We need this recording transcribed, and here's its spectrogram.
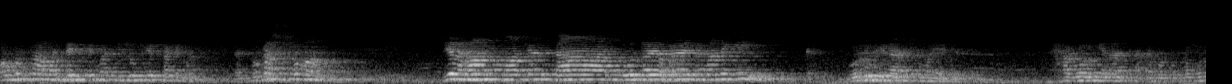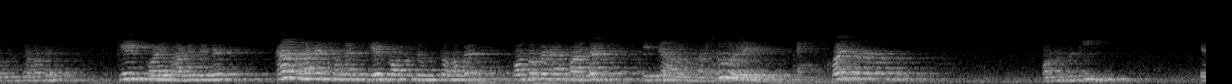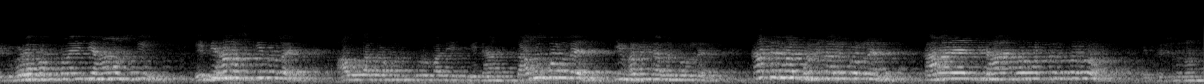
অথচ আমরা দেখতে পাচ্ছি, লুকিয়ে থাকে না। প্রকাশ্যমান জেলহাস মাসের চাঁদ উদয় হয়েছে মানে কি? গরু কেনার সময় এসেছে। ছাগল কেনার টাকা কত সংগ্রহ করতে হবে? কে কয় ভাগে দেবে? কার ভাগের সঙ্গে কে কত যুক্ত হবে? কত টাকা বাজেট এইটা আলোচনা শুরু হয়ে গেছে। কয় সাধারণত। অথচ কি? এর গোড়াপত্র ইতিহাস কি? ইতিহাস কি বলে? আল্লাহ যখন কুরবানির বিধান চালু করলেন, কীভাবে চালু করলেন? কাদের মাধ্যমে চালু করলেন? কারা এর বিধান পরিবর্তন করল? একটু শুনুন।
